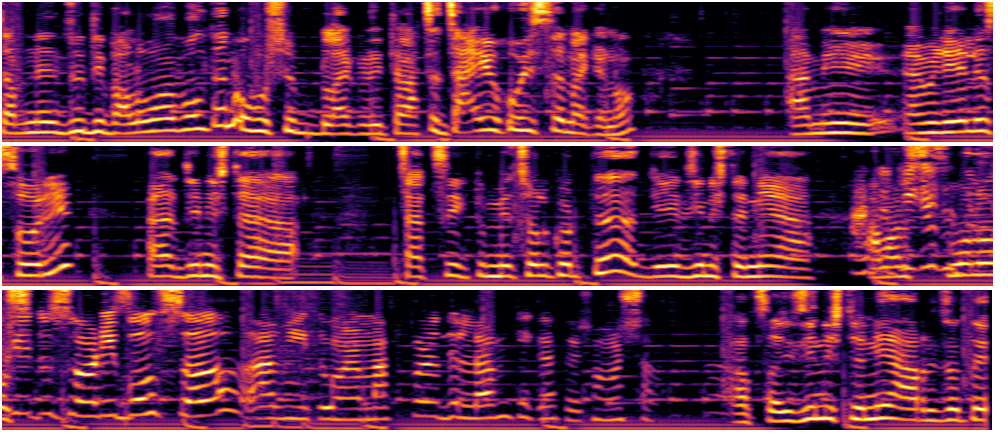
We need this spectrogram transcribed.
যে আপনি যদি ভালোভাবে বলতেন, অবশ্যই ব্লার করে দিতে। আচ্ছা যাই হয়েছে না কেন? আমি আমি রিয়েলি সরি জিনিসটা চাচ্ছি একটু মেচল করতে যে জিনিসটা নিয়ে আচ্ছা আমার সরি বলছো আমি তোমার মাফ করে দিলাম ঠিক আছে সমস্যা আচ্ছা এই জিনিসটা নিয়ে আর যাতে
